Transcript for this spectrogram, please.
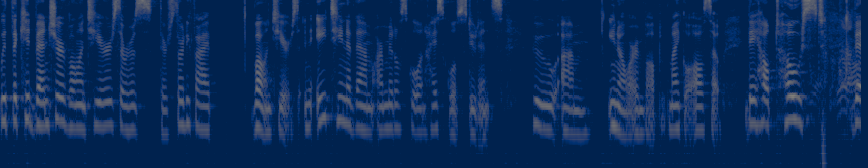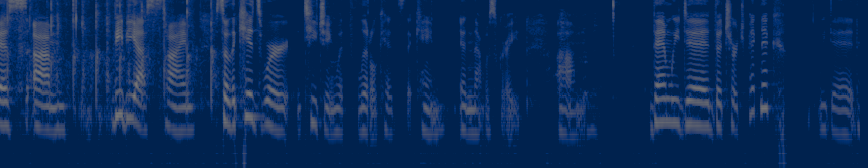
with the Kid Venture volunteers, there was there's 35 volunteers, and 18 of them are middle school and high school students who, um, you know, are involved with Michael also. They helped host this um, VBS time, so the kids were teaching with little kids that came, and that was great. Um, then we did the church picnic. We did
